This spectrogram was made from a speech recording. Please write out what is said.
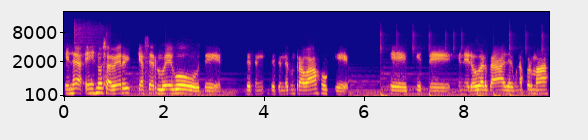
es, no saber qué hacer luego de tener un trabajo que eh, que te generó, ¿verdad?, de alguna forma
